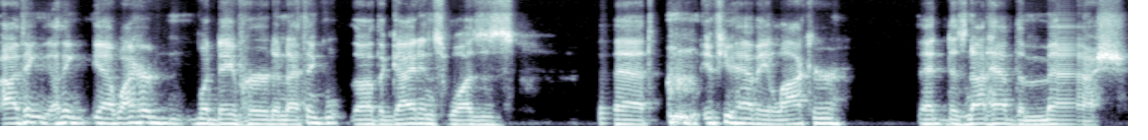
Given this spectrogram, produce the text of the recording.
I think, I think, yeah. Well, I heard what Dave heard, and I think uh, the guidance was that if you have a locker that does not have the mesh,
